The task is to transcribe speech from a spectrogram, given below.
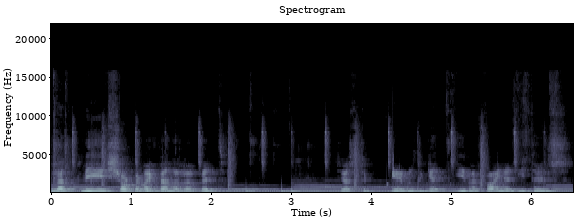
Let me sharpen my pen a little bit just to be able to get even finer details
